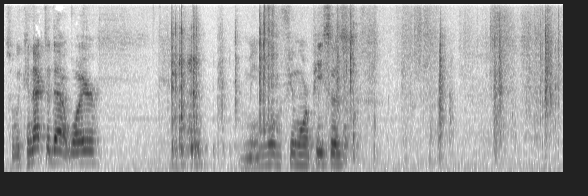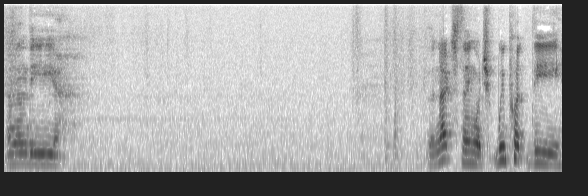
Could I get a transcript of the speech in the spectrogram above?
So we connected that wire. Let me move a few more pieces. And then the the next thing, which we put the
